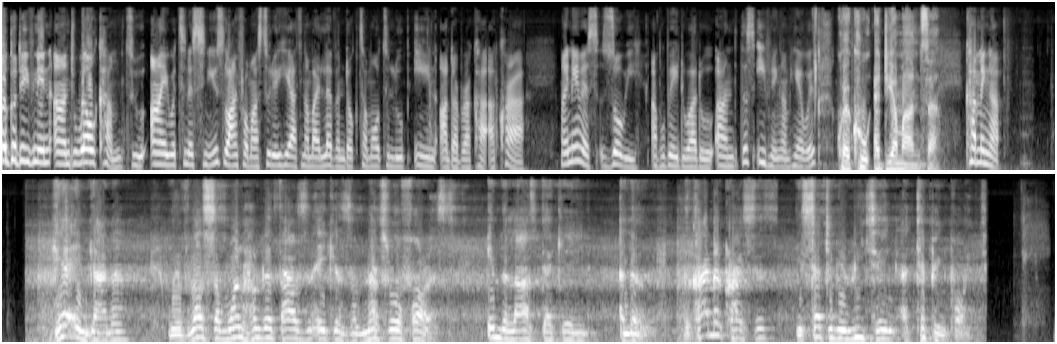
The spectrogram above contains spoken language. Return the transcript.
Hello, good evening, and welcome to Eyewitness News live from our studio here at number 11, Dr. Malta in Adabraka, Accra. My name is Zoe Abube Eduardo, and this evening I'm here with. Kweku Ediamansa. Coming up, Here in Ghana, we've lost some 100,000 acres of natural forest in the last decade alone. The climate crisis is said to be reaching a tipping point.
